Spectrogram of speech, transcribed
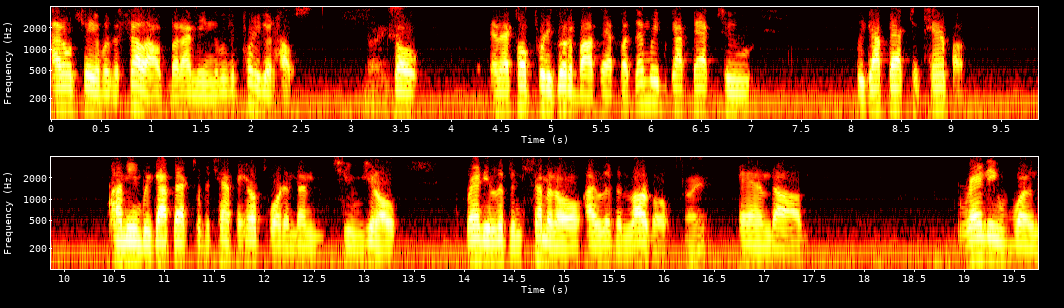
I don't say it was a sellout, but I mean, it was a pretty good house. Nice. So, and I felt pretty good about that. But then we got back to, we got back to Tampa. I mean, we got back to the Tampa airport and then to, you know, Randy lived in Seminole. I live in Largo. Right. And uh, Randy was,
